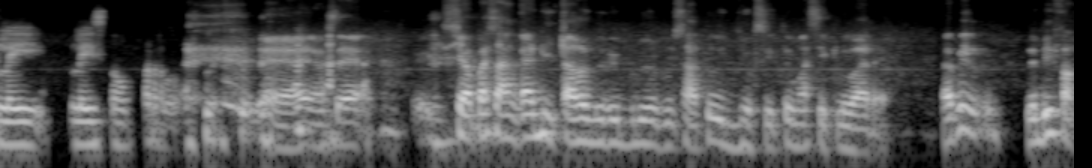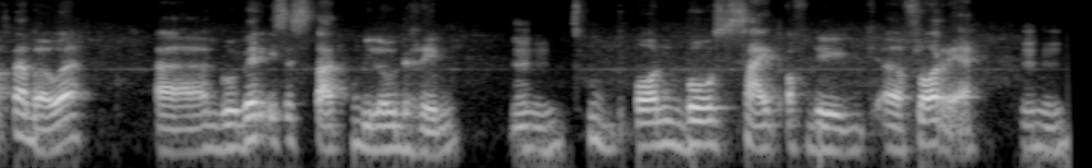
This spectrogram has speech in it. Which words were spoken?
play play stopper lah. ya, saya, siapa sangka di tahun 2021 jokes itu masih keluar ya. Tapi lebih fakta bahwa uh, Gobert is a stud below the rim mm-hmm. on both side of the uh, floor ya. Mm-hmm.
